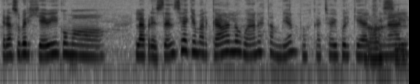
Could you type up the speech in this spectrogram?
era súper heavy, como la presencia que marcaban los weones también, pues, ¿cachai? Porque al ah, final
